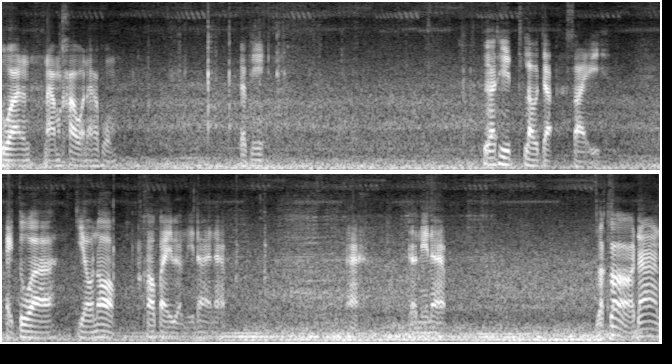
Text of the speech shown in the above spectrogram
ตัวน้ำเข้านะครับผม แบบนี้ เพื่อที่เราจะใส่ไอตัวเกลียวนอกเข้าไปแบบนี้ได้นะครับอะแบบนี้นะครับ แล้วก็ด้าน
